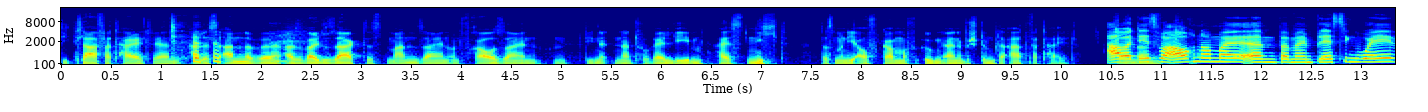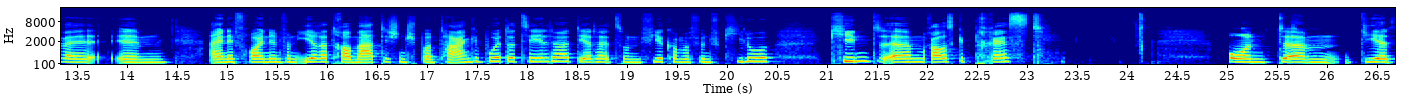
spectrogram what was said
die klar verteilt werden. Alles andere, also weil du sagtest, Mann sein und Frau sein und die naturell leben, heißt nicht, dass man die Aufgaben auf irgendeine bestimmte Art verteilt. Aber das war auch nochmal ähm, bei meinem Blessing Way, weil ähm, eine Freundin von ihrer traumatischen Spontangeburt erzählt hat. Die hat halt so ein 4,5 Kilo Kind ähm, rausgepresst. Und ähm, die hat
